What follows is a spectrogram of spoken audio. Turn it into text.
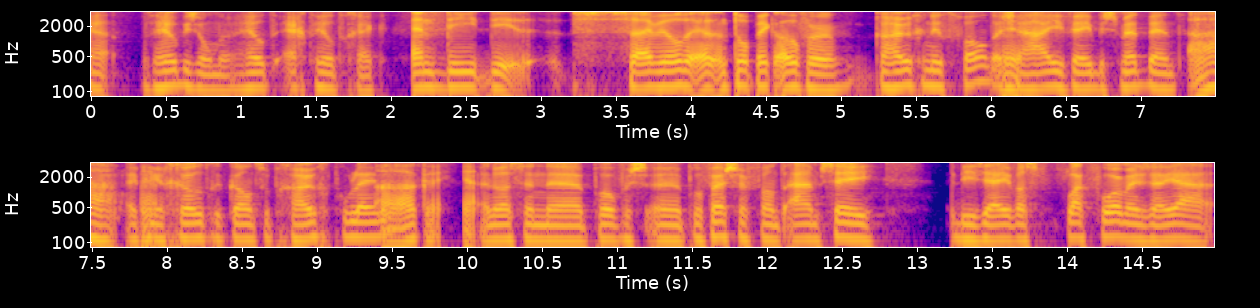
Ja, dat is heel bijzonder. Heel, echt heel te gek. En die, die, zij wilde een topic over... Geheugen in dit geval. Als je HIV besmet bent, Ah, heb je een grotere kans op geheugenproblemen. Ah, oké. Ja. En er was een eh, profes- eh, professor van het AMC. Die zei, was vlak voor me. Die zei, ja,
